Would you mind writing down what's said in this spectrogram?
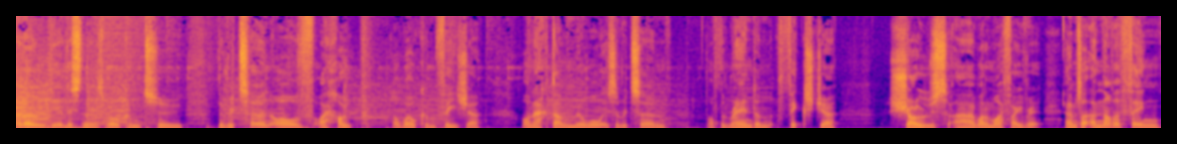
Hello, dear listeners. Welcome to the return of, I hope, a welcome feature on Achtung Millwall. It's a return of the random fixture shows. Uh, one of my favourite. Um, so another thing,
